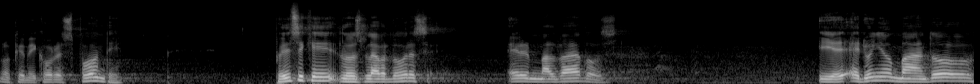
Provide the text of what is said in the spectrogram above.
lo que me corresponde. Pues dice que los lavadores eran malvados. Y el dueño mandó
